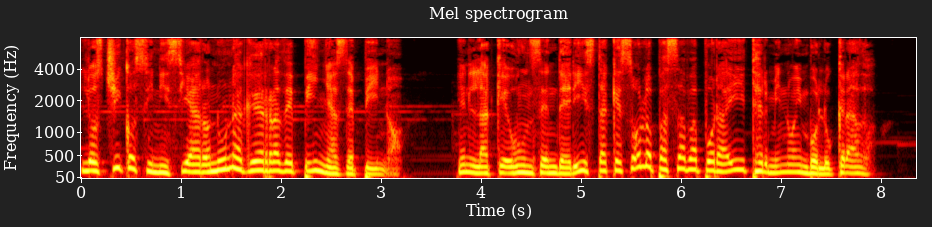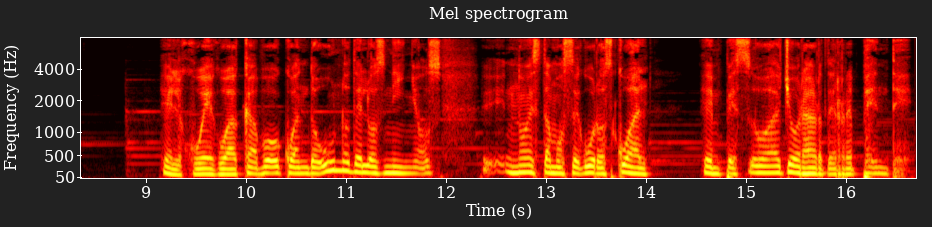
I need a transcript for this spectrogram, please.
los chicos iniciaron una guerra de piñas de pino, en la que un senderista que solo pasaba por ahí terminó involucrado. El juego acabó cuando uno de los niños no estamos seguros cuál, empezó a llorar de repente.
